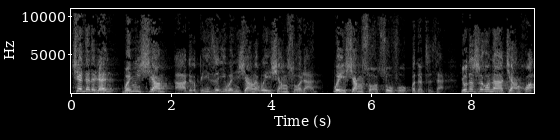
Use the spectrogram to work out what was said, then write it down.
现在的人闻香啊，这个鼻子一闻香了，为香所染，为香所束缚，不得自在。有的时候呢，讲话，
